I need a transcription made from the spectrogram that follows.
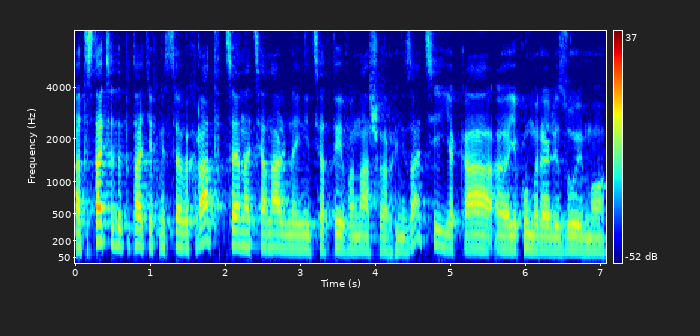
Атестація депутатів місцевих рад це національна ініціатива нашої організації, яка, е, яку ми реалізуємо,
